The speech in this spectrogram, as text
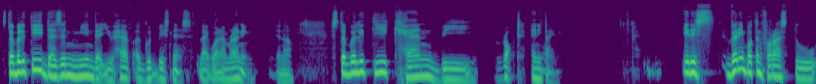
stability doesn't mean that you have a good business like what I'm running. You know, stability can be rocked anytime. It is very important for us to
